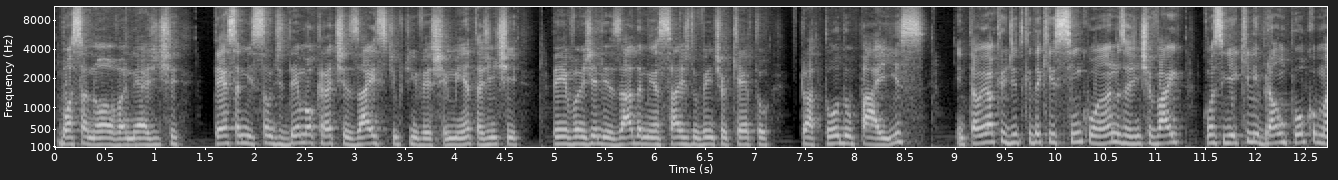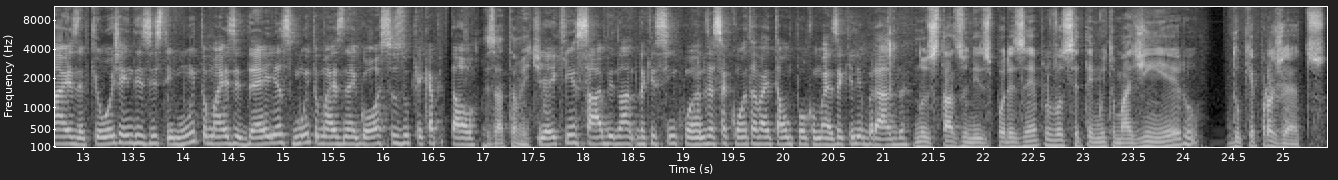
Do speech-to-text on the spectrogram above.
Bossa Nova, né? A gente tem essa missão de democratizar esse tipo de investimento. A gente tem evangelizado a mensagem do Venture Capital para todo o país. Então eu acredito que daqui cinco anos a gente vai conseguir equilibrar um pouco mais, né? Porque hoje ainda existem muito mais ideias, muito mais negócios do que capital. Exatamente. E aí, quem sabe, daqui cinco anos essa conta vai estar um pouco mais equilibrada. Nos Estados Unidos, por exemplo, você tem muito mais dinheiro do que projetos.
